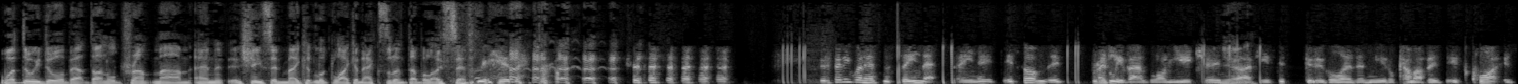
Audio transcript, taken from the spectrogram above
"What do we do about Donald Trump, Mum?" And she said, "Make it look like an accident 007. Yeah, that's right. but if anyone hasn't seen that scene, it, it's on. It's readily available on YouTube. Yeah. So if you just Google it, and it'll come up. It, it's quite. It's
